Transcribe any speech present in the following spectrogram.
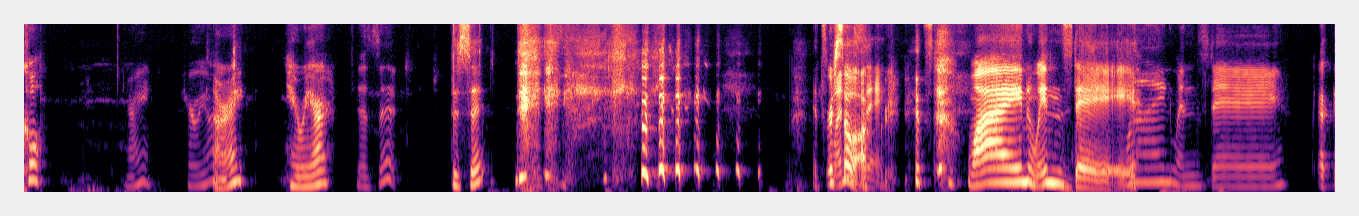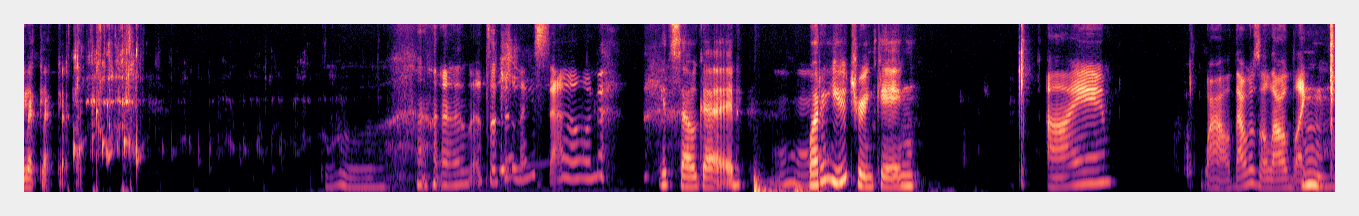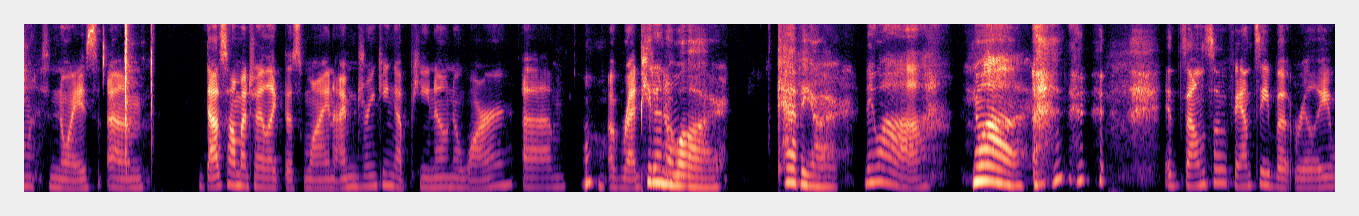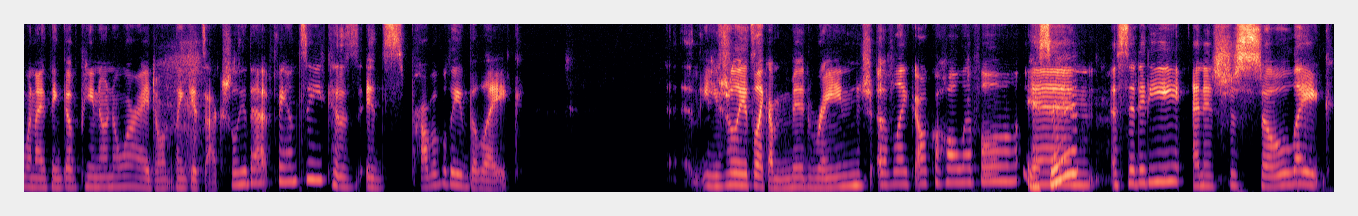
Cool. All right, here we are. All right. Here we are. That's it. This is it. It's We're so Wednesday. awkward. It's Wine Wednesday. Wine Wednesday. Cluck, cluck, cluck, cluck. Ooh, that's such a nice sound. It's so good. What are you drinking? I wow, that was a loud like Mm. noise. Um that's how much I like this wine. I'm drinking a Pinot Noir, um Oh, a red Pinot Noir, caviar, Noir. noir. it sounds so fancy, but really when I think of Pinot Noir, I don't think it's actually that fancy cuz it's probably the like usually it's like a mid-range of like alcohol level Is it? and acidity and it's just so like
